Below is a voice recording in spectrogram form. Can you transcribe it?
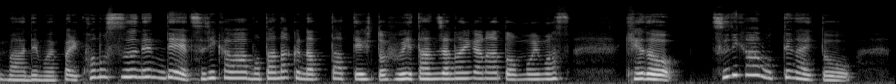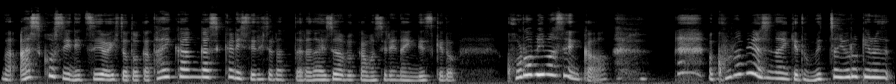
まあでもやっぱりこの数年で釣り革持たなくなったっていう人増えたんじゃないかなと思います。けど、釣り革持ってないと、まあ足腰に強い人とか体幹がしっかりしてる人だったら大丈夫かもしれないんですけど、転びませんか？転びはしないけどめっちゃよろける。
